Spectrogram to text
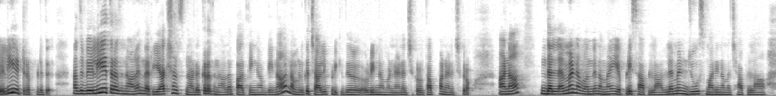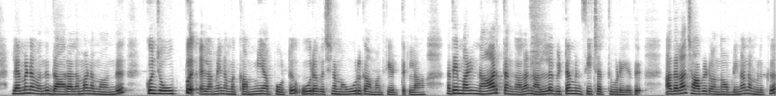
வெளியேற்றப்படுது. அது வெளியேற்றுறதுனால இந்த ரியாக்ஷன்ஸ் நடக்கிறதுனால பார்த்திங்க அப்படின்னா நம்மளுக்கு சளி பிடிக்குது அப்படின்னு நம்ம நினச்சிக்கிறோம் தப்பாக நினச்சிக்கிறோம். ஆனால் இந்த லெமனை வந்து நம்ம எப்படி சாப்பிட்லாம்? லெமன் ஜூஸ் மாதிரி நம்ம சாப்பிட்லாம். லெமனை வந்து தாராளமாக நம்ம வந்து கொஞ்சம் உப்பு எல்லாமே நம்ம கம்மியாக போட்டு ஊற வச்சு நம்ம ஊறுகாய் மாதிரி எடுத்துக்கலாம். அதே மாதிரி நார்த்தங்காலாம் நல்ல விட்டமின் சி சத்து உடையது. அதெல்லாம் சாப்பிட்டுட்டு வந்தோம் அப்படின்னா நம்மளுக்கு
